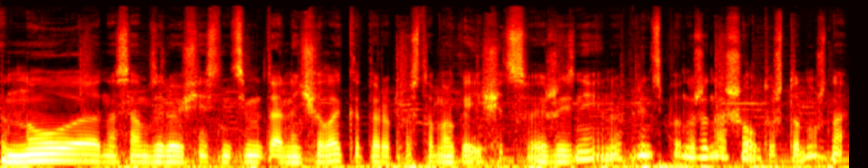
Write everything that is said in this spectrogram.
Но на самом деле очень сентиментальный человек, который просто много ищет в своей жизни. Ну, в принципе, он уже нашел то, что нужно.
